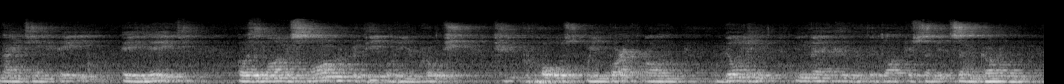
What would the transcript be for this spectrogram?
1988, I was among a small group of people he approached to propose we embark on building in Vancouver the Dr. Sun Yat-sen Garden,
